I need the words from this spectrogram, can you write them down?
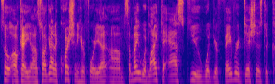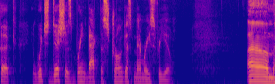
So, okay. Uh, so I got a question here for you. Um, somebody would like to ask you what your favorite dish is to cook and which dishes bring back the strongest memories for you. Um,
